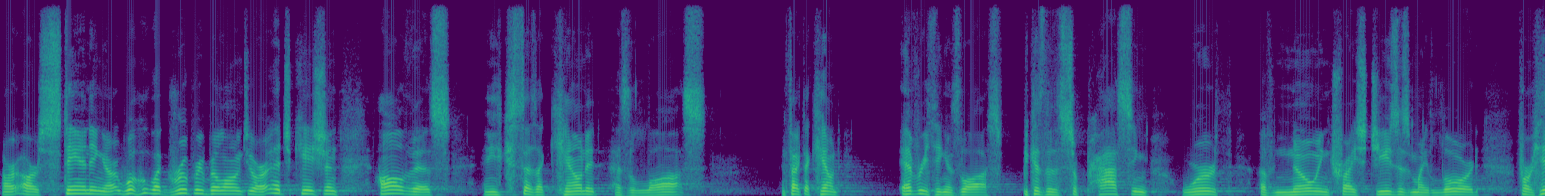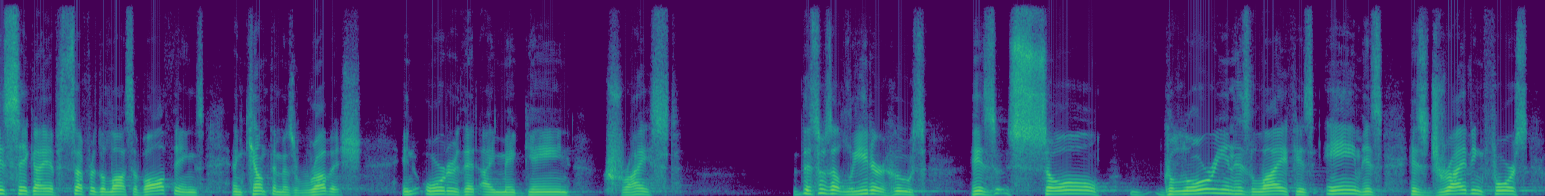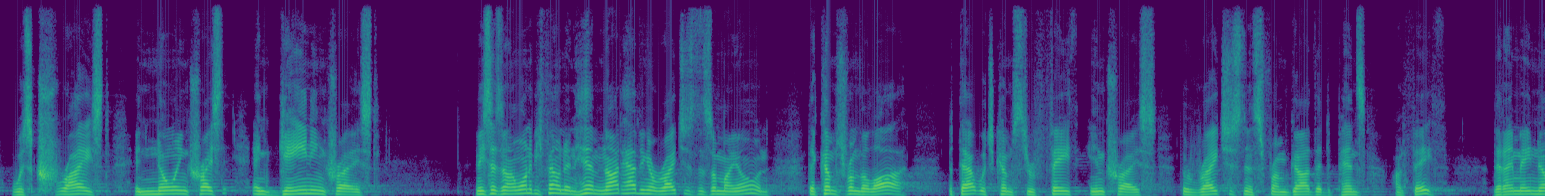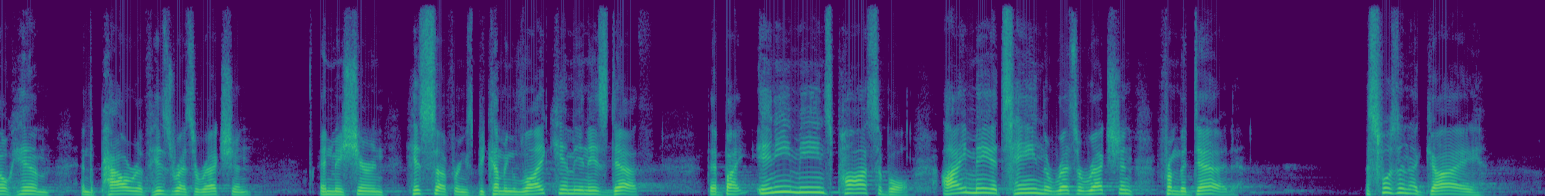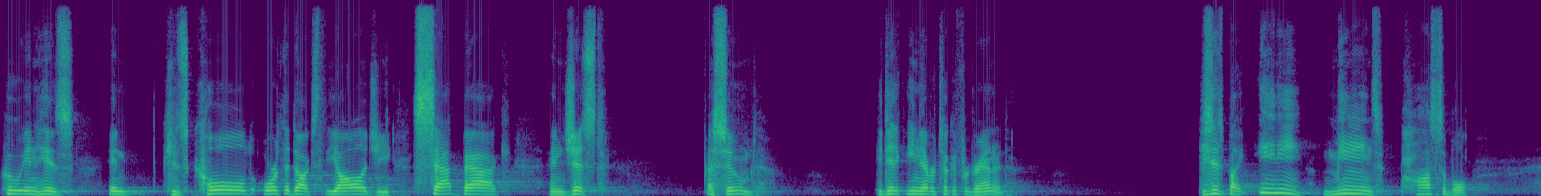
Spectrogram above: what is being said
our, our standing, our, what, what group we belong to, our education, all this. And he says, I count it as loss. In fact, I count everything as loss because of the surpassing worth of knowing Christ Jesus, my Lord for his sake, I have suffered the loss of all things and count them as rubbish in order that I may gain Christ. This was a leader whose his sole glory in his life, his aim, his, his driving force was Christ and knowing Christ and gaining Christ. And he says, And I want to be found in him, not having a righteousness of my own that comes from the law, but that which comes through faith in Christ, the righteousness from God that depends on faith, that I may know him and the power of his resurrection, and may share in his sufferings, becoming like him in his death, that by any means possible I may attain the resurrection from the dead. This wasn't a guy who, in his, in his cold Orthodox theology, sat back and just assumed. He, did, he never took it for granted. He says, by any means possible.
